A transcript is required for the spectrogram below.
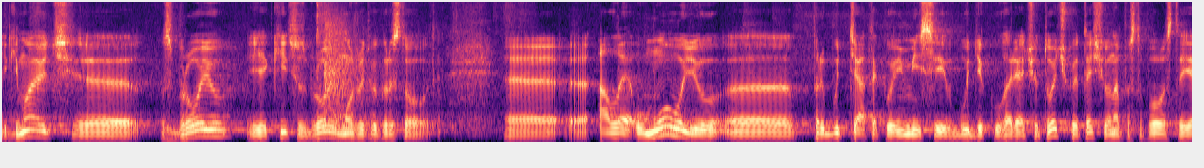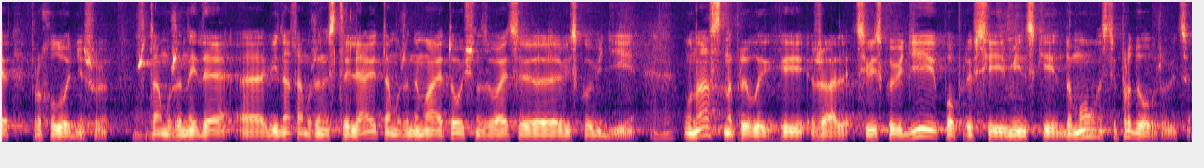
які мають е, зброю і які цю зброю можуть використовувати. Е, Але умовою е, прибуття такої місії в будь-яку гарячу точку є те, що вона поступово стає прохолоднішою. Що там уже не йде війна, там уже не стріляють, там уже немає того, що називається військові дії. У нас, на превеликий жаль, ці військові дії, попри всі мінські домовленості, продовжуються.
